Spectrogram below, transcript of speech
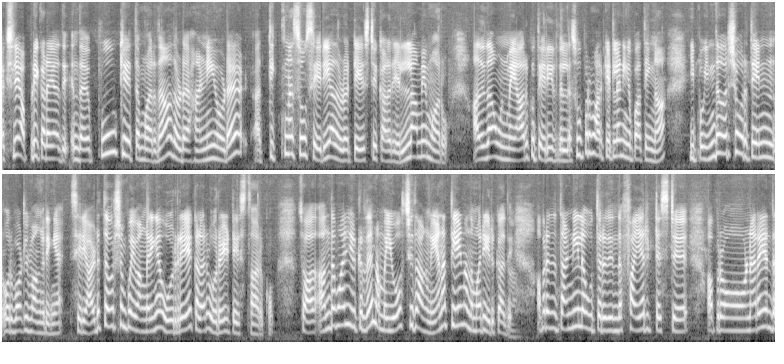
ஆக்சுவலி அப்படி கிடையாது. இந்த பூக்கு ஏற்ற மாதிரி தான் அதோட ஹனியோட திக்னஸும் சரி அதோட டேஸ்ட்டு கலர் எல்லாமே மாறும். அதுதான் உண்மை. யாருக்கும் தெரியறதில்ல. சூப்பர் மார்க்கெட்டில் நீங்கள் பார்த்தீங்கன்னா இப்போ இந்த வருஷம் ஒரு தேன் ஒரு பாட்டில் வாங்குறீங்க. சரி அடுத்த வருஷம் போய் வாங்குறீங்க ஒரே கலர் ஒரே டேஸ்ட் தான் இருக்கும். ஸோ அந்த மாதிரி இருக்கிறத நம்ம யோசிச்சு தான் ஆகணும். ஏன்னா தேன் அந்த மாதிரி இருக்காது. அப்புறம் இந்த தண்ணியில் ஊற்றுறது இந்த ஃபயர் டெஸ்ட்டு அப்புறம் நிறைய இந்த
